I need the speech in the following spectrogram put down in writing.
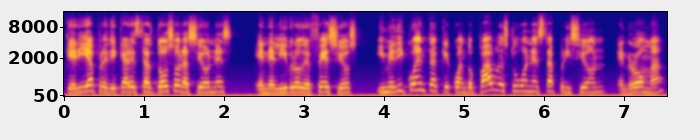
quería predicar estas dos oraciones en el libro de Efesios y me di cuenta que cuando Pablo estuvo en esta prisión en Roma,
